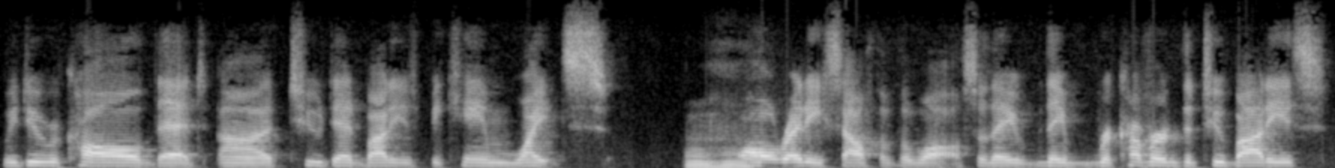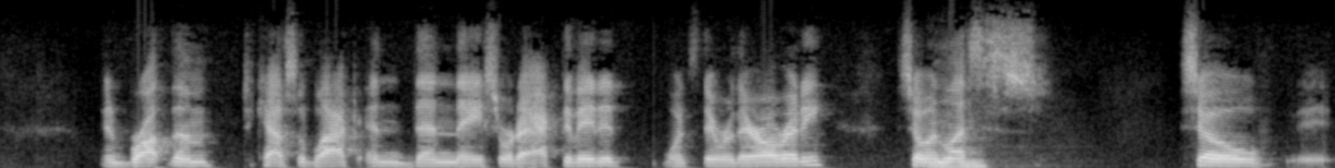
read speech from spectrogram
we do recall that uh, two dead bodies became whites Mhm. already south of the wall. So they they recovered the two bodies and brought them to Castle Black, and then they sort of activated once they were there already. So unless so. It,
